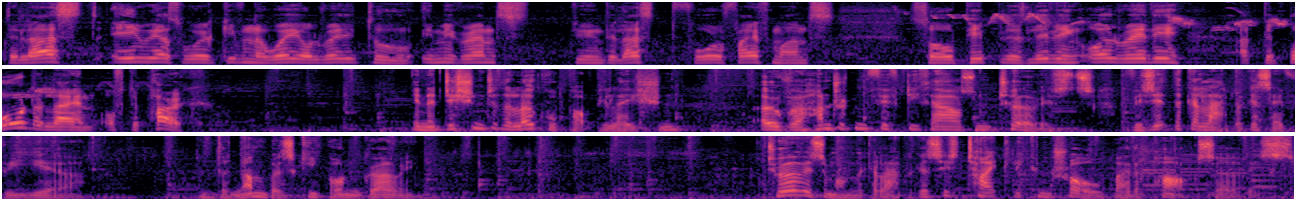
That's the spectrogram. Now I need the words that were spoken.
The last areas were given away already to immigrants during the last four or five months, so people is living already at the borderline of the park. In addition to the local population, over 150,000 tourists visit the Galapagos every year, and the numbers keep on growing. Tourism on the Galapagos is tightly controlled by the Park Service.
